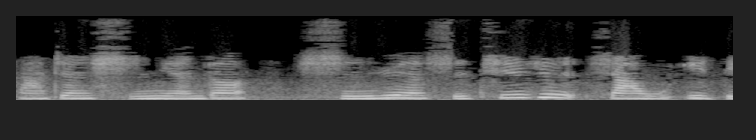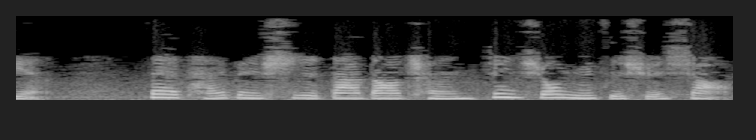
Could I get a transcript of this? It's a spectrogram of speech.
大正十年的十月十七日下午一点，在台北市大道城进修女子学校，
